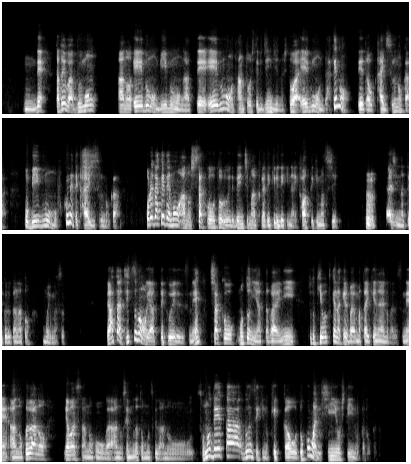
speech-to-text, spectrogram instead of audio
うん、で、例えば部門、あの A 部門、B 部門があって、A 部門を担当している人事の人は A 部門だけのデータを開示するのか、もう B 部門も含めて開示するのか、これだけでもあの施策を取る上でベンチマークができる、できない変わってきますし、うん、大事になってくるかなと思います。であとは実務をやっていく上でですね、施策を元にやった場合に、ちょっと気をつけなければまたいけないのがですね、あの、これはあの、山内さんの方があの専門だと思うんですけど、あの、そのデータ分析の結果をどこまで信用していいのかどうか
